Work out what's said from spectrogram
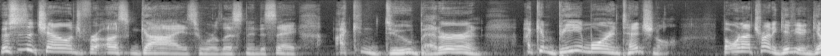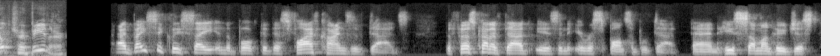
this is a challenge for us guys who are listening to say, I can do better and I can be more intentional but we're not trying to give you a guilt trip either. I basically say in the book that there's five kinds of dads. The first kind of dad is an irresponsible dad, and he's someone who just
